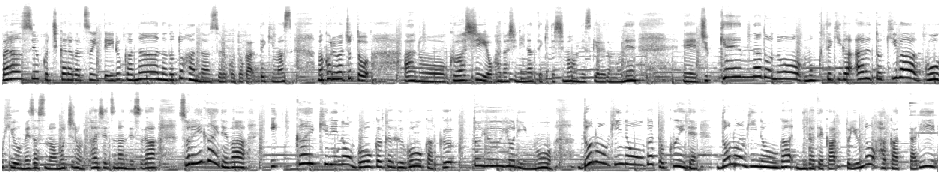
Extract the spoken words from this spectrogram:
バランスよく力がついているかななどと判断することができます。まあ、これはちょっとあの詳しいお話になってきてしまうんですけれどもねえー、受験などの目的がある時は合否を目指すのはもちろん大切なんですがそれ以外では1回きりの合格不合格というよりもどの技能が得意でどの技能が苦手かというのを測ったり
